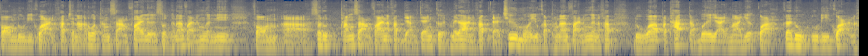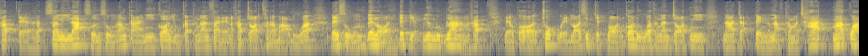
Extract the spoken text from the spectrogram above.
ฟอร์มดูดีกว่านะครับชนะรวดทั้ง 3 ไฟเลย ส่วนทางด้านฝ่ายน้ำเงินนี่ฟอร์มอ่าสะดุดทั้ง 3 ไฟนะครับอย่างแจ้งเกิดไม่ได้นะครับแต่ชื่อมวยอยู่กับทางด้านฝ่ายน้ำเงินนะครับดูว่าปะทะกับเบอร์ใหญ่มาเยอะกว่ากระดูกดูดีกว่านะครับแต่สรีระส่วนสูงร่างกายนี่ก็อยู่กับทางด้านฝ่ายแดงนะครับจอร์ดคาราบาวดูว่าได้สูงได้ลอยได้เปรียบเรื่องรูปร่างนะครับแล้วก็ชกเวท 117 ปอนด์ก็ดูว่าทางด้านจอร์ดนี่น่าจะเป็นน้ำหนักธรรมชาติมากกว่า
